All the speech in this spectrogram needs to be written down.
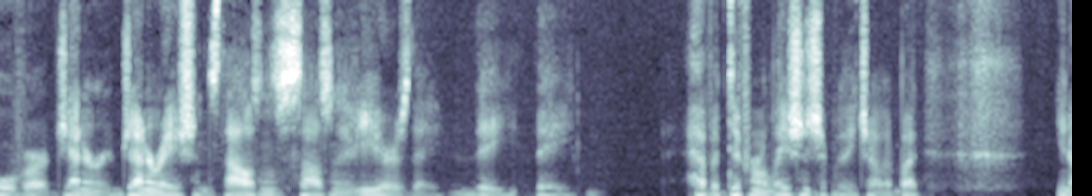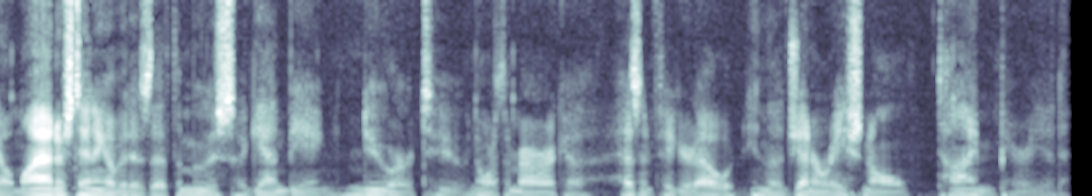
over gener- generations, thousands, thousands of years, they they they have a different relationship with each other. But you know, my understanding of it is that the moose, again, being newer to North America, hasn't figured out in the generational time period,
